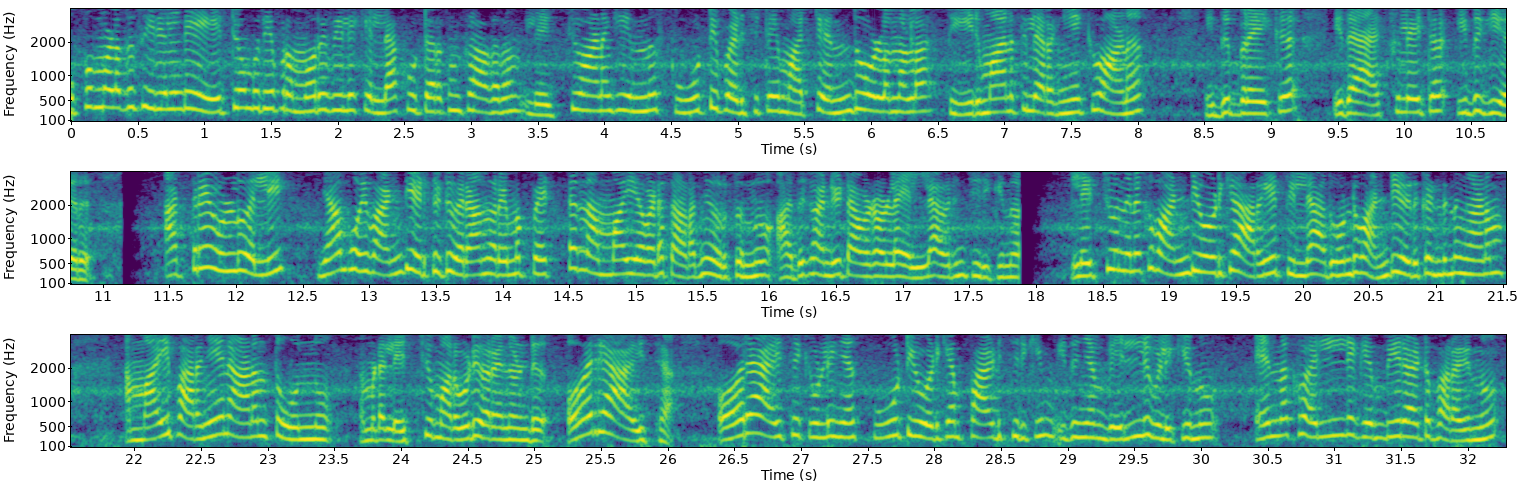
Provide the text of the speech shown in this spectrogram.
ഉപ്പുമുളക് സീരിയലിന്റെ ഏറ്റവും പുതിയ പ്രൊമോ റിവ്യൂയിലേക്ക് എല്ലാ കൂട്ടുകാർക്കും സ്വാഗതം. ലച്ചു ആണെങ്കിൽ ഇന്ന് സ്കൂട്ടി പഠിച്ചിട്ടേ മറ്റെന്തും ഉള്ളെന്നുള്ള തീരുമാനത്തിൽ ഇറങ്ങിയേക്കുവാണ്. ഇത് ബ്രേക്ക് ഇത് ആക്സിലേറ്റർ ഇത് ഗിയർ അത്രേ ഉള്ളൂ അല്ലേ. ഞാൻ പോയി വണ്ടി എടുത്തിട്ട് വരാമെന്ന് പറയുമ്പോൾ പെട്ടെന്ന് അമ്മായി അവിടെ തടഞ്ഞു നിർത്തുന്നു. അത് കണ്ടിട്ട് അവിടെ ഉള്ള എല്ലാവരും ചിരിക്കുന്നു. ലച്ചു നിനക്ക് വണ്ടി ഓടിക്കാൻ അറിയത്തില്ല. അതുകൊണ്ട് വണ്ടി എടുക്കേണ്ടെന്ന് കാണാം. അമ്മായി പറഞ്ഞതിനാണെന്ന് തോന്നുന്നു. നമ്മുടെ ലച്ചു മറുപടി പറയുന്നുണ്ട്. ഒരാഴ്ച. ഒരാഴ്ചയ്ക്കുള്ളിൽ ഞാൻ സ്കൂട്ടി ഓടിക്കാൻ പഠിച്ചിരിക്കും. ഇത് ഞാൻ വെല്ലുവിളിക്കുന്നു എന്നൊക്കെ വലിയ ഗംഭീരമായിട്ട് പറയുന്നു.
